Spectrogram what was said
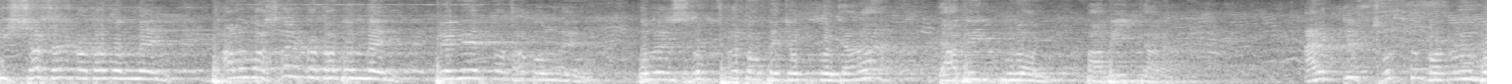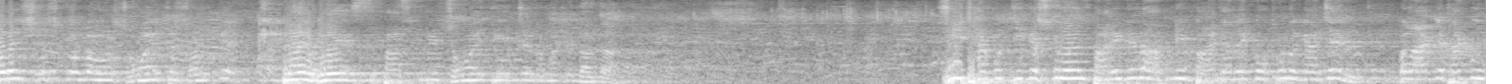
বিশ্বাসের কথা বললেন, ভালোবাসার কথা বললেন, প্রেমের কথা বললেন। বললেন, শ্রদ্ধা তবে যোগ্য যারা, দাবির পূরণ পাবেই তারা। আরেকটি ছোট্ট ঘটনা বলে শেষ করব। আমার সময়টা সঙ্গে প্রায় হয়ে এসছে। পাঁচ মিনিট সময় দিয়েছেন আমাকে দাদা। শ্রী ঠাকুর জিজ্ঞেস করলেন পারিদাদা আপনি বাজারে কখনো গেছেন? বলে, আগে ঠাকুর,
